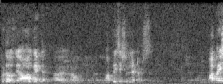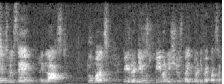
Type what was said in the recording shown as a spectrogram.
Kudos, they all get uh, you know appreciation letters. Operations will say in last two months we reduced P1 issues by 25%.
